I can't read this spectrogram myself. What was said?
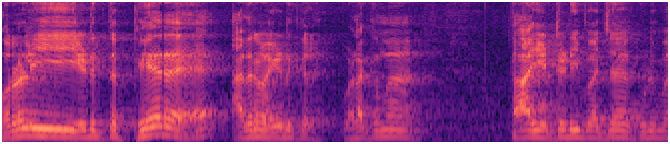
முரளி எடுத்த பேரை அதர்வா எடுக்கலை. வழக்கமாக தாய் எட்டடி பாய்ச்சா குடிம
